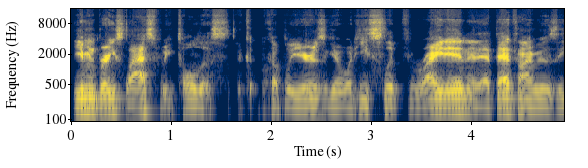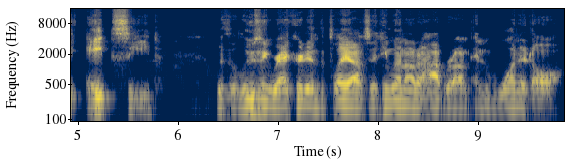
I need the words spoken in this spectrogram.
Even Brinks last week told us a couple of years ago when he slipped right in, and at that time it was the eighth seed with a losing record in the playoffs, and he went on a hot run and won it all.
